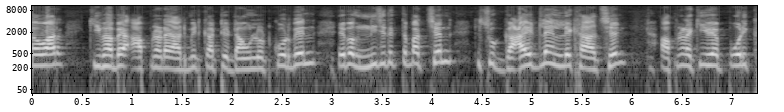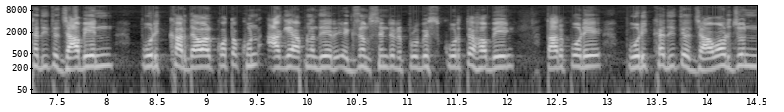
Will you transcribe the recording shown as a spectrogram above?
দেওয়ার, কীভাবে আপনারা অ্যাডমিট কার্ডটি ডাউনলোড করবেন এবং নিচে দেখতে পাচ্ছেন কিছু গাইডলাইন লেখা আছে। আপনারা কীভাবে পরীক্ষা দিতে যাবেন পরীক্ষার দেওয়ার কতক্ষণ আগে আপনাদের এক্সাম সেন্টারে প্রবেশ করতে হবে তারপরে পরীক্ষা দিতে যাওয়ার জন্য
